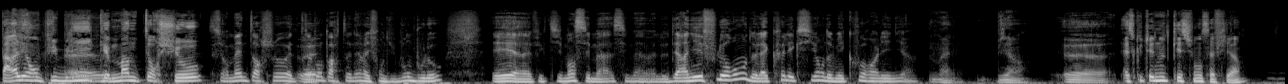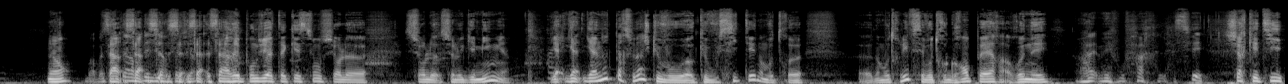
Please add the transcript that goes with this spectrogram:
Parler en public, Mentor Show. Sur Mentor Show, être très bon partenaire, ils font du bon boulot. Et effectivement, c'est ma, c'est ma, le dernier fleuron de la collection de mes cours en ligne. Ouais, bien. Est-ce que tu as une autre question, Safia? Non bah, ça, ça, a répondu à ta question sur le sur le sur le gaming. Il y a, y a, un autre personnage que vous que vous citez dans votre euh, dans votre livre, c'est votre grand-père René. Ouais, mais là, c'est. Cher Katie.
